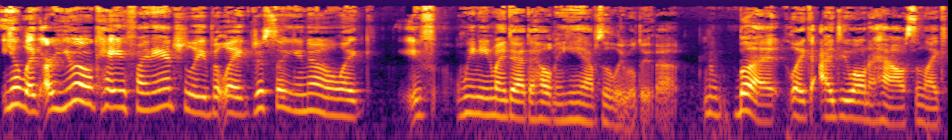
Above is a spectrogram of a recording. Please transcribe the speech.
yeah, like, are you okay financially? But like, just so you know, like, if we need my dad to help me, he absolutely will do that. But like, I do own a house and like,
